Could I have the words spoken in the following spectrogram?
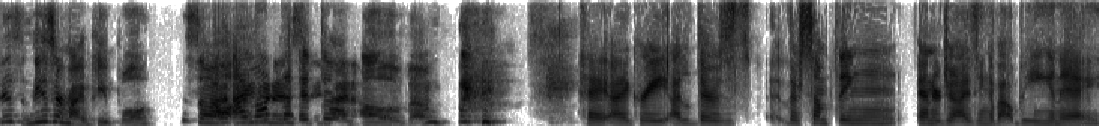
This these are my people so oh, I, am gonna say hi to all of them Hey, I agree. I, there's there's something energizing about being in a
